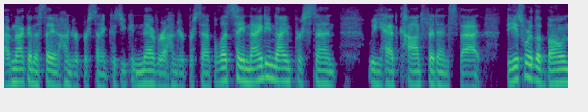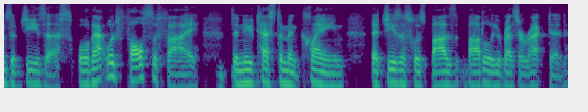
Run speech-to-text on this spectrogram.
I'm not going to say 100% because you can never 100%, but let's say 99% we had confidence that these were the bones of Jesus. Well, that would falsify the mm-hmm. New Testament claim that Jesus was bodily resurrected.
